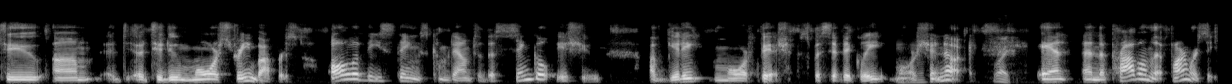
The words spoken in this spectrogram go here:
to um, to do more stream buffers. All of these things come down to the single issue of getting more fish, specifically more mm-hmm. Chinook. Right. And and the problem that farmers see,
